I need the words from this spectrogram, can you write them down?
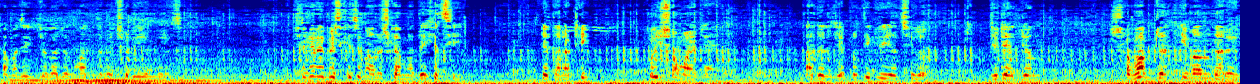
সামাজিক যোগাযোগ মাধ্যমে ছড়িয়ে পড়েছে। সেখানে বেশ কিছু মানুষকে আমরা দেখেছি যে তারা ঠিক ওই সময়টায় তাদের যে প্রতিক্রিয়া ছিল, যেটি একজন স্বভাবজাত ইমানদারের,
